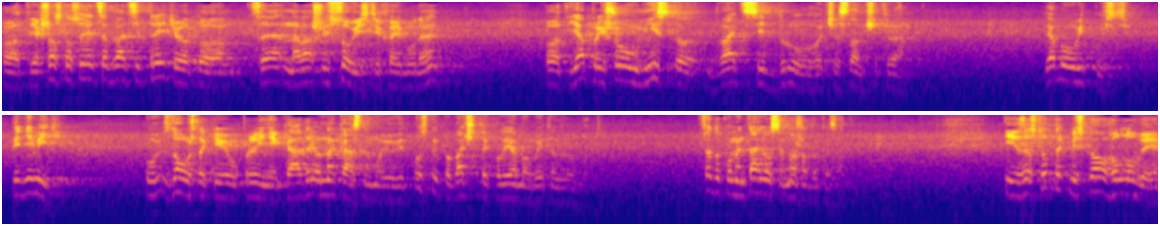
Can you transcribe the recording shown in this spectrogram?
От, якщо стосується 23-го, то це на вашій совісті хай буде. От, я прийшов у місто 22 числа в четвер. Я був у відпустці. Підніміть. Знову ж таки, в управлінні кадрів наказ на мою відпустку і побачите, коли я мав вийти на роботу. Це документально все можна доказати. І заступник міського голови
